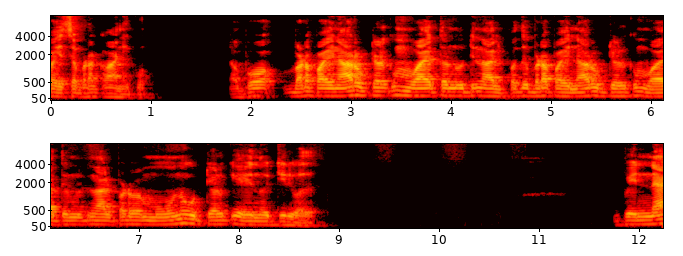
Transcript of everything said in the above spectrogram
പൈസ ഇവിടെ കാണിക്കും. അപ്പോൾ ഇവിടെ പതിനാറ് കുട്ടികൾക്ക് മൂവായിരത്തി എണ്ണൂറ്റി നാൽപ്പത് ഇവിടെ പതിനാറ് കുട്ടികൾക്ക് മൂവായിരത്തി എണ്ണൂറ്റി നാൽപ്പത് മൂന്ന് കുട്ടികൾക്ക് എഴുന്നൂറ്റി ഇരുപത് പിന്നെ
